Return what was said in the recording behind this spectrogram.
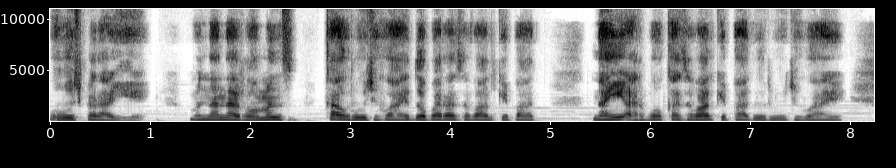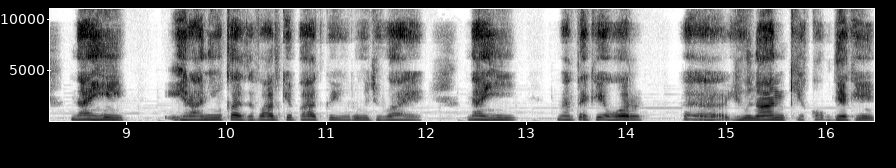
उरूज पर आई है। वरना ना रोमन्स का उरूज हुआ है दोबारा जवाल के बाद। ना ही अरबों का जवाल के बाद उरूज हुआ है, ना ही ईरानियों का जवाल के बाद कोई उरूज हुआ है, ना ही मतलब कि और यूनान की देखें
